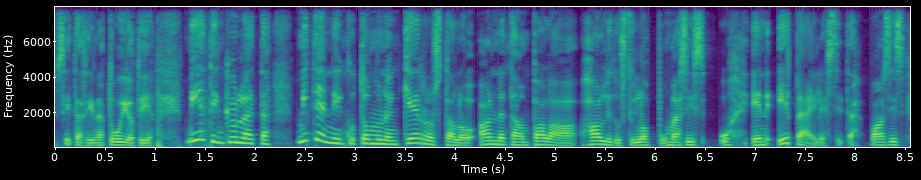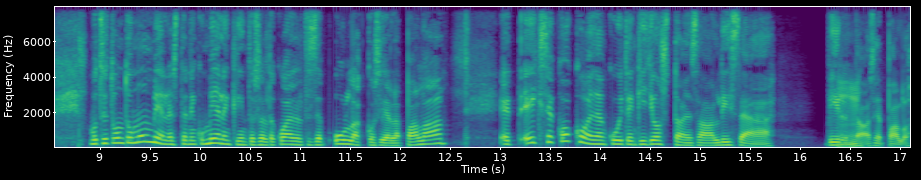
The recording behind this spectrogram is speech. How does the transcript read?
sitä siinä tuijotin. Ja mietin kyllä, että miten niin kuin tuommoinen kerrostalo annetaan palaa hallitusti loppuun. Mä siis uh, en epäile sitä, vaan siis, mutta se tuntuu mun mielestä niin kuin mielenkiintoiselta, kun ajateltiin se ullakko siellä palaa. Että eikö se koko ajan kuitenkin jostain saa lisää virtaa mm-hmm. se palo?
